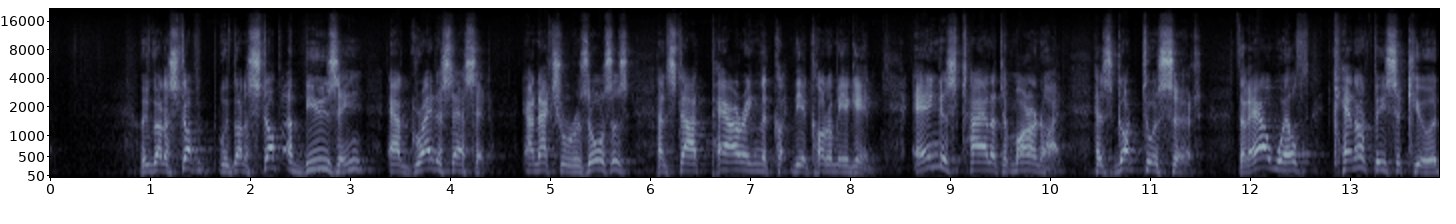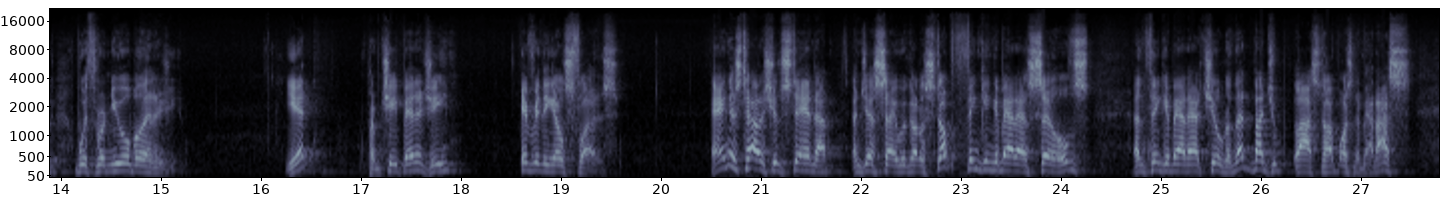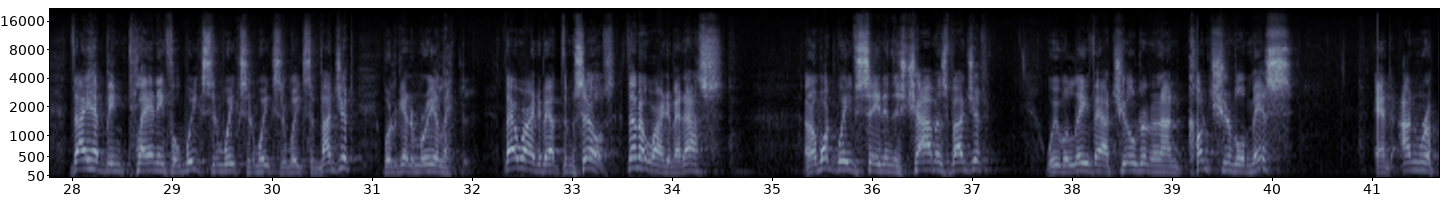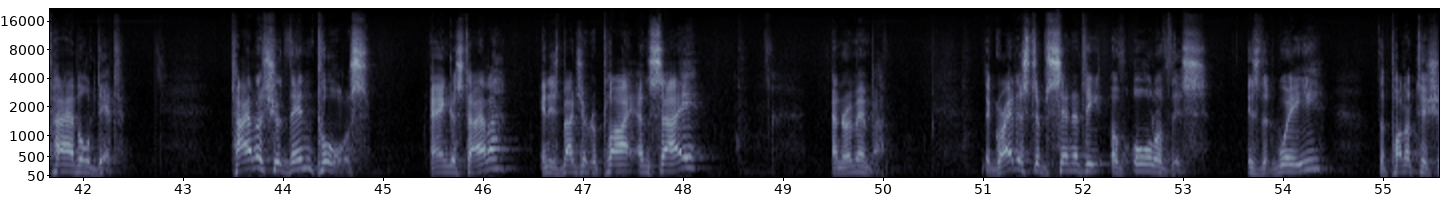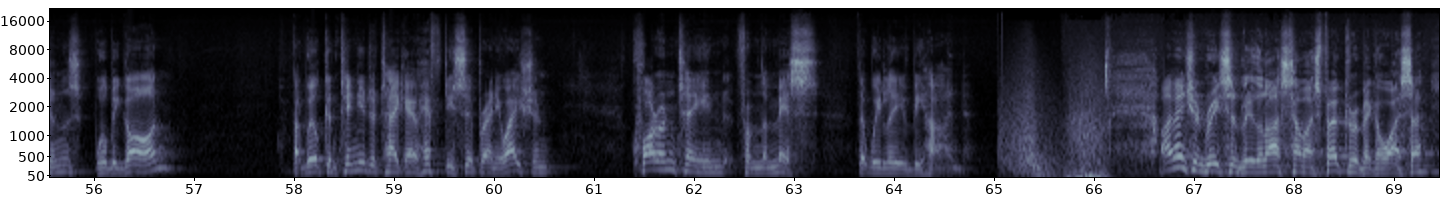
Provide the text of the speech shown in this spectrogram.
We've got to stop, we've got to stop abusing our greatest asset, our natural resources, and start powering the, the economy again. Angus Taylor tomorrow night has got to assert that our wealth cannot be secured with renewable energy. Yet, from cheap energy, everything else flows. Angus Taylor should stand up and just say, We've got to stop thinking about ourselves and think about our children. That budget last night wasn't about us. They have been planning for weeks and weeks and weeks and weeks a budget. We'll get them re elected. They're worried about themselves. They're not worried about us. And on what we've seen in this Chalmers budget, we will leave our children an unconscionable mess and unrepayable debt. Taylor should then pause, Angus Taylor, in his budget reply and say, and remember, the greatest obscenity of all of this is that we, the politicians, will be gone, but we'll continue to take our hefty superannuation quarantined from the mess that we leave behind. I mentioned recently the last time I spoke to Rebecca Weisser,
